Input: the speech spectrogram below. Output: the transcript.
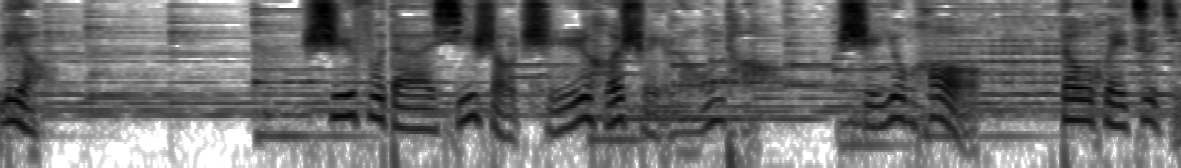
六，师傅的洗手池和水龙头，使用后。都会自己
